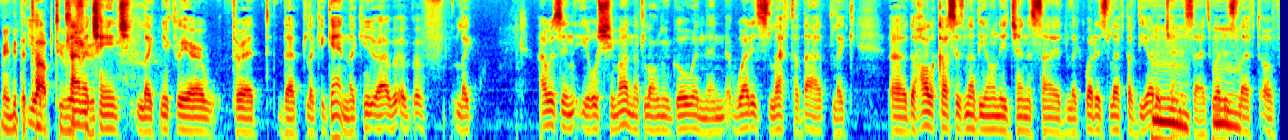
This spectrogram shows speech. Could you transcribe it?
Maybe the Yeah, top two climate issues. change, like nuclear threat, that like again, like you, I- I- I've- like I was in Hiroshima not long ago, and then what is left of that? Like uh, the Holocaust is not the only genocide. Like what is left of the other Mm, genocides? What is left of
